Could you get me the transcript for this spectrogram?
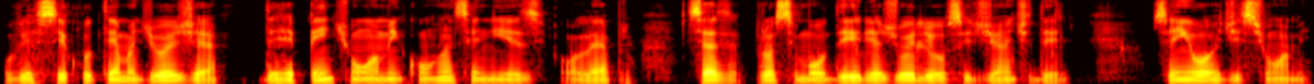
O versículo tema de hoje é de repente, um homem com hanseníase ou lepra se aproximou dele e ajoelhou-se diante dele. Senhor, disse o homem,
